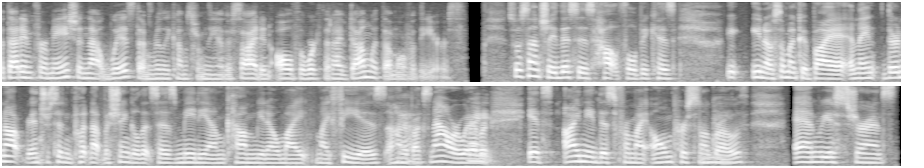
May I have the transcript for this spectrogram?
but that information, that wisdom, really comes from the other side and all the work that I've done with them over the years. So essentially, this is helpful because, you know, someone could buy it and they they're not interested in putting up a shingle that says medium. Come, you know, my my fee is 100 yeah. bucks an hour or whatever. Right. It's I need this for my own personal growth and reassurance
